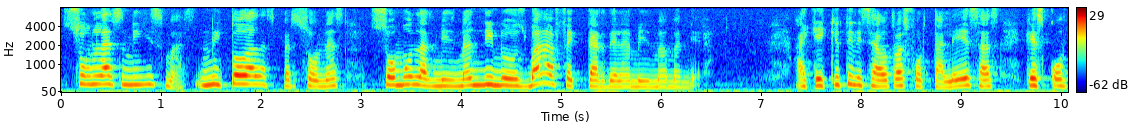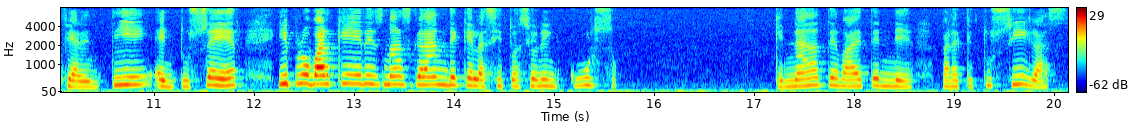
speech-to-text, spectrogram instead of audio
son las mismas, ni todas las personas somos las mismas, ni nos va a afectar de la misma manera. Aquí hay que utilizar otras fortalezas, que es confiar en ti, en tu ser, y probar que eres más grande que la situación en curso que nada te va a detener para que tú sigas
